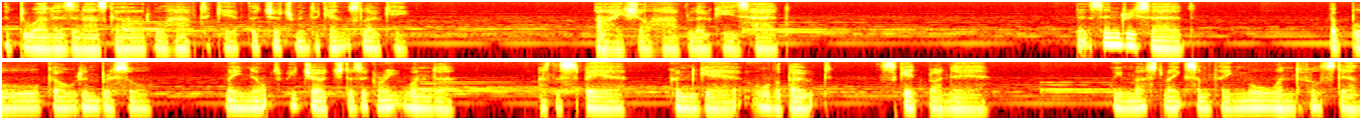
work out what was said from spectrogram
The dwellers in Asgard will have to give the judgment against Loki. I shall have Loki's head. But Sindri said, The boar golden bristle may not be judged as a great wonder as the spear, Gungnir, or the boat, Skidbladnir. We must make something more wonderful still.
